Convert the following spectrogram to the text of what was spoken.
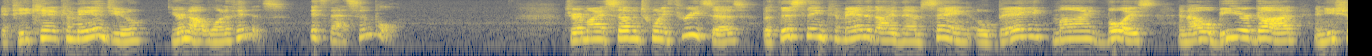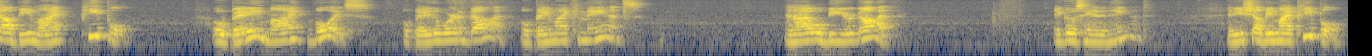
If he can't command you, you're not one of his. It's that simple. Jeremiah 7:23 says, "But this thing commanded I them, saying, Obey my voice, and I will be your God, and ye shall be my people." Obey my voice. Obey the word of God. Obey my commands. And I will be your God. It goes hand in hand. And ye shall be my people.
